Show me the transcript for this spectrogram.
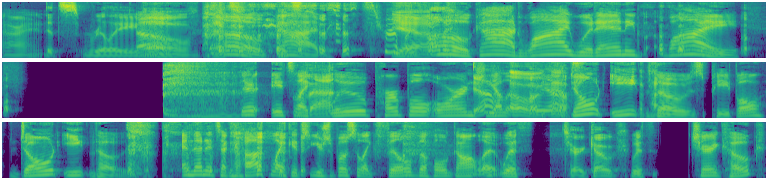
All right. It's really, Oh. oh that's, Oh God. it's really Yeah. funny. Oh God. Why would any? Why? There. It's like That- blue, purple, orange, Yeah. yellow. Oh, Oh, yeah. that's- Don't eat those, people. Don't eat those. And then it's a cup, like it's you're supposed to like fill the whole gauntlet with Cherry Coke. with cherry coke.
